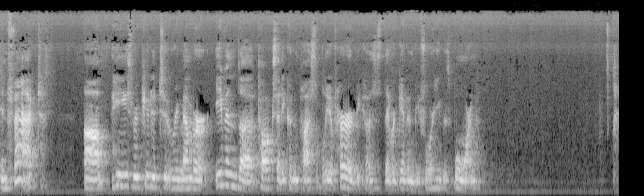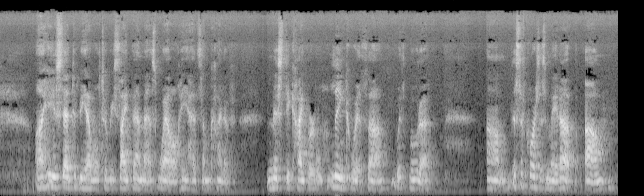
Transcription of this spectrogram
In fact, um, he's reputed to remember even the talks that he couldn't possibly have heard because they were given before he was born. Uh, he is said to be able to recite them as well. He had some kind of mystic hyperlink with uh, with Buddha. Um, this, of course, is made up. Um,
